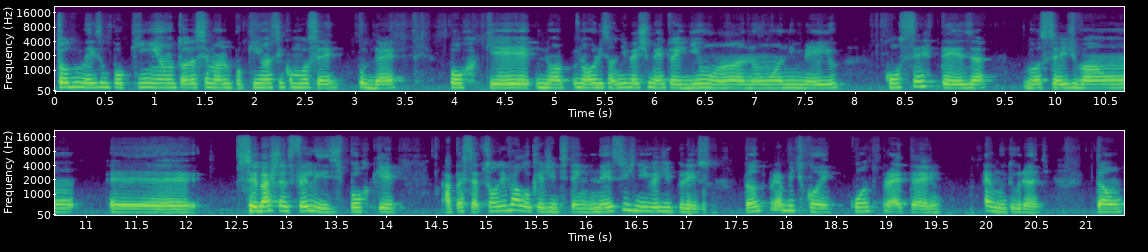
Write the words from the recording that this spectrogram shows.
todo mês um pouquinho, toda semana um pouquinho, assim como você puder, porque no, no horizonte de investimento aí de um ano, um ano e meio, com certeza vocês vão é, ser bastante felizes, porque a percepção de valor que a gente tem nesses níveis de preço, tanto para Bitcoin quanto para Ethereum, é muito grande. Então,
